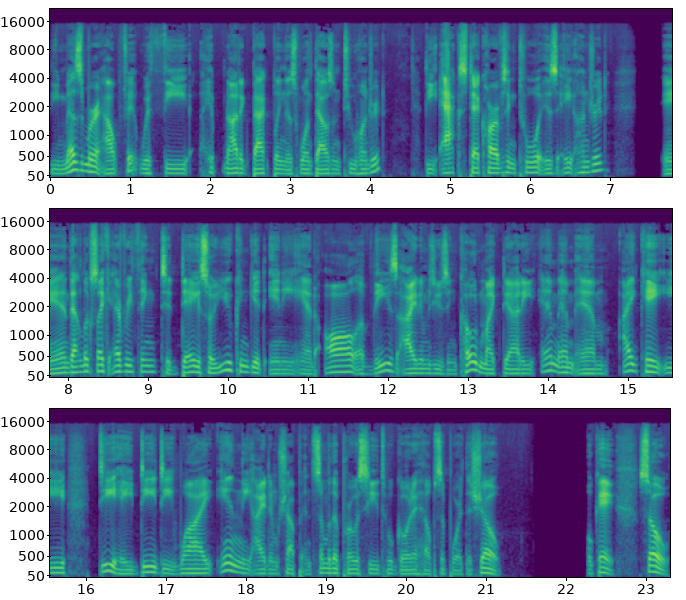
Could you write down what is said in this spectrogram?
The Mesmer outfit with the Hypnotic backbling is 1,200. The Axe Tech harvesting tool is 800. And that looks like everything today. So you can get any and all of these items using code MikeDaddy, M M M I K E D A D D Y, in the item shop. And some of the proceeds will go to help support the show. Okay, so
